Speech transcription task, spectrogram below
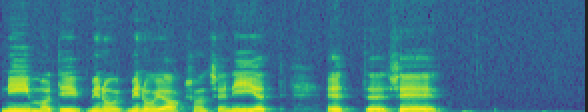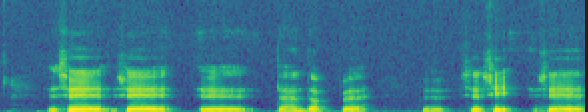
niimoodi minu, minu jaoks on see nii, et, et see see, see tähendab see, see, see,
